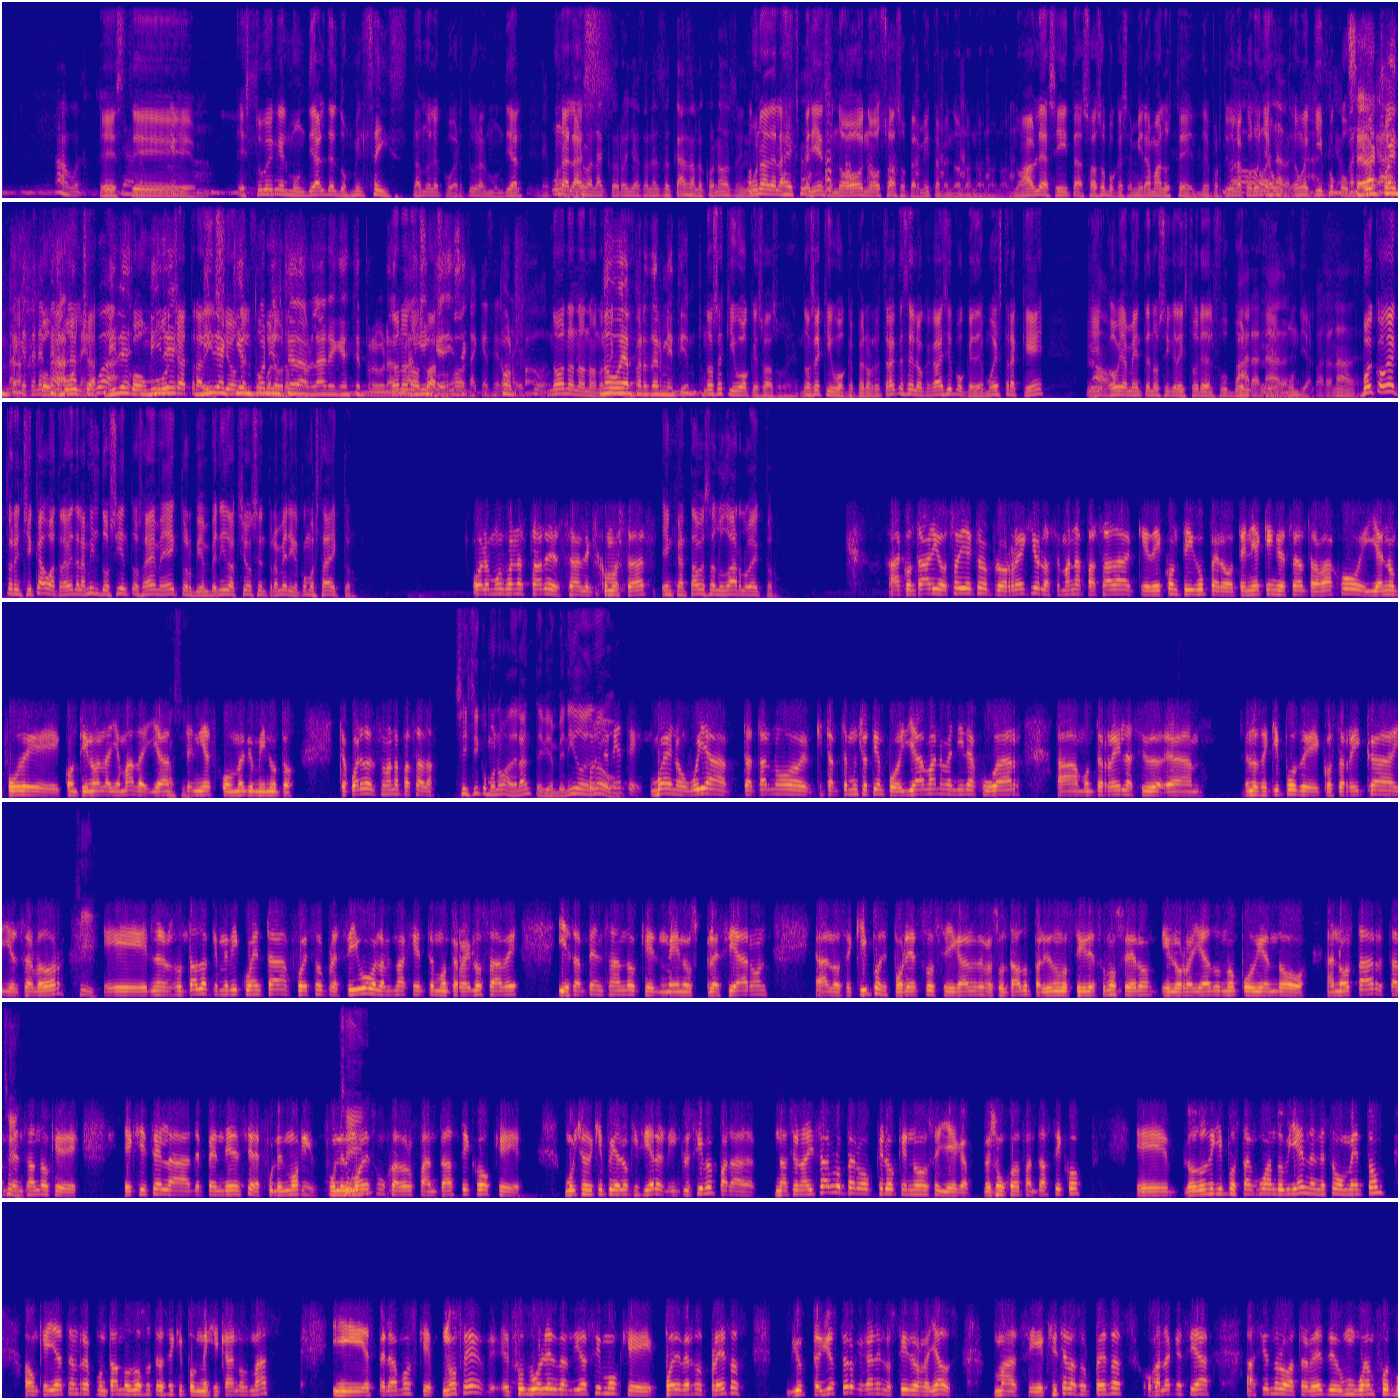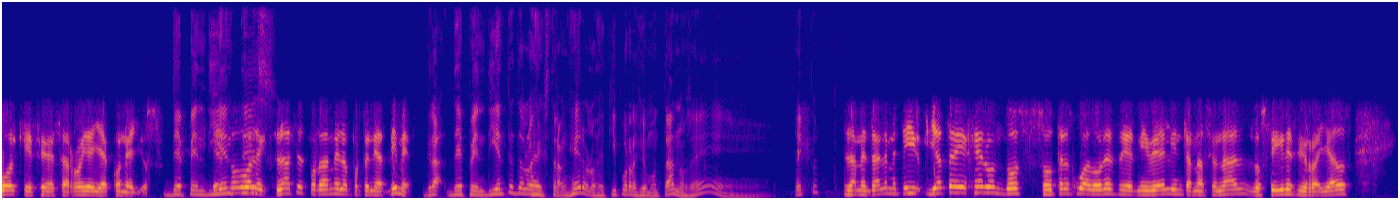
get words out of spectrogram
Ah, bueno. Este, estuve en el Mundial del 2006, dándole cobertura al Mundial. Una de las, La Coruña, solo en su casa lo conocen. Una de las experiencias. No, no, Suazo, permítame. No, no, no, no. No, no hable así, Suazo, porque se mira mal usted. El Deportivo de La Coruña es un, es un verdad, equipo señor. con, ¿Se da mucha- cuenta? Con mucha, lengua. Mire, con mire- mucha tradición. Mire a quién pone fútbol usted a europeo. hablar en este programa. No, no, no, Suazo. dice, por favor. No, no, no, no. No, voy a perder mi tiempo. No se equivoque, Suazo. eh, No se equivoque. Pero retráctese de lo que acaba de decir porque demuestra que eh, No. obviamente no sigue la historia del fútbol Para eh, nada, mundial. para nada. Voy con Héctor en Chicago a través de la 1200 AM. Héctor, bienvenido a Acción Centroamérica. ¿Cómo está Héctor? Hola, muy buenas tardes, Alex. ¿Cómo estás? Encantado de saludarlo, Héctor. Al contrario, soy Héctor Proregio. La semana pasada quedé contigo, pero tenía que ingresar al trabajo y ya no pude continuar la llamada. Ya Ah, sí. tenías como medio minuto. ¿Te acuerdas la semana pasada? Sí, sí, como no, adelante. Bienvenido de Pues, nuevo. teniente, Bueno, voy a tratar no quitarte mucho tiempo. Ya van a venir a jugar a Monterrey, la ciudad, en los equipos de Costa Rica y El Salvador. Sí. Eh, el resultado que me di cuenta fue sorpresivo. La misma gente de Monterrey lo sabe y están pensando que menospreciaron a los equipos y por eso se llegaron al resultado, perdieron los Tigres 1-0 y los Rayados no pudiendo anotar. Están Sí. pensando que existe la dependencia de Funes Mori. Funes Sí. Mori es un jugador fantástico que muchos equipos ya lo quisieran, inclusive para nacionalizarlo, pero creo que no se llega. Es un jugador fantástico. Eh, los dos equipos están jugando bien en este momento, aunque ya están repuntando dos o tres equipos mexicanos más. Y esperamos que, no sé, el fútbol es grandísimo, que puede haber sorpresas. Yo, yo espero que ganen los Tigres Rayados. Más, si existen las sorpresas, ojalá que sea haciéndolo a través de un buen fútbol que se desarrolla ya con ellos. Es Dependientes, todo, Alex. Gracias por darme la oportunidad. Dime. dependientes de los extranjeros, los equipos regiomontanos, ¿eh? Héctor. Lamentablemente ya trajeron dos o tres jugadores de nivel internacional, los Tigres y Rayados,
